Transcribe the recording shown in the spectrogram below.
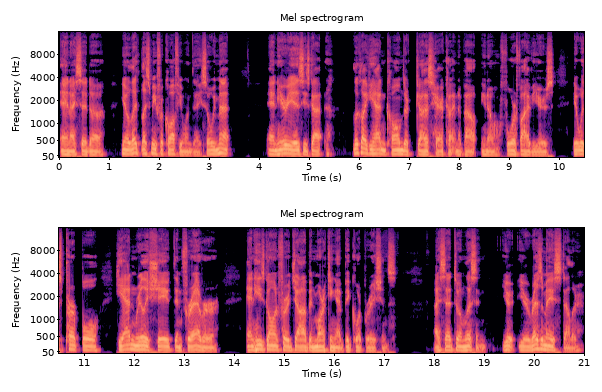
And I said, uh, you know, let, let's meet for coffee one day. So we met and here he is. He's got, looked like he hadn't combed or got his hair cut in about, you know, four or five years. It was purple he hadn't really shaved in forever and he's going for a job in marketing at big corporations I said to him, listen, your, your resume is stellar.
